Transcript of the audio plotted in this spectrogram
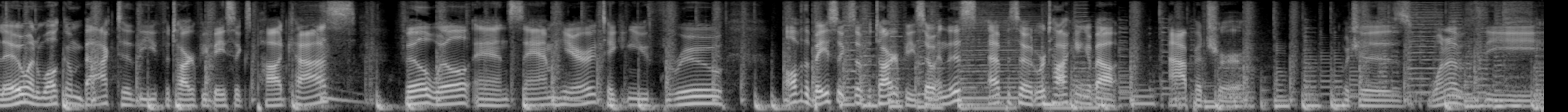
Hello and welcome back to the Photography Basics podcast. Phil, Will, and Sam here taking you through all of the basics of photography. So, in this episode, we're talking about aperture, which is one of the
